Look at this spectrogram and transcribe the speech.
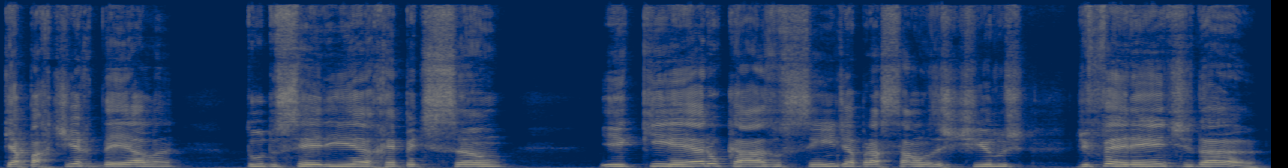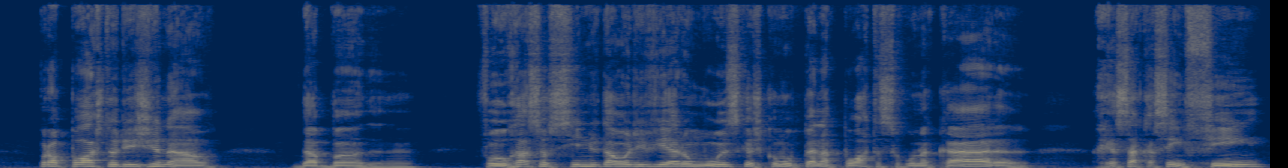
Que a partir dela tudo seria repetição e que era o caso sim de abraçar uns estilos diferentes da proposta original da banda. Né? Foi o raciocínio da onde vieram músicas como Pé na Porta, Soco na Cara, Ressaca Sem Fim.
